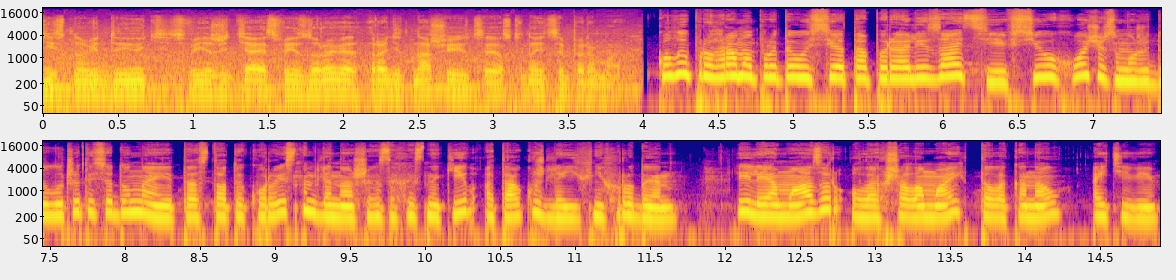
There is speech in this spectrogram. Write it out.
дійсно віддають своє життя і своє здоров'я раді нашої це основної це перемоги. Коли програма пройде усі етапи реалізації, всі охочі зможуть долучитися до неї та стати корисним для наших захисників, а також для їхніх родин. Лілія Мазур, Олег Шаламай, телеканал ITV.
